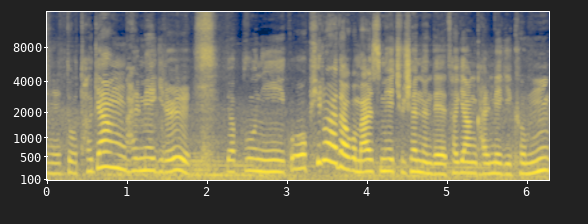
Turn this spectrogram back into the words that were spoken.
예, 또 덕양 갈매기를 몇 분이 꼭 필요하다고 말씀해 주셨는데 덕양 갈매기 금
